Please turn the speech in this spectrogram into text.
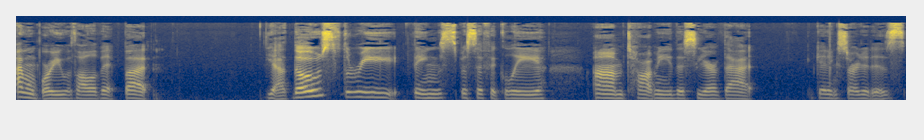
I won't bore you with all of it, but yeah, those three things specifically um, taught me this year that getting started is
